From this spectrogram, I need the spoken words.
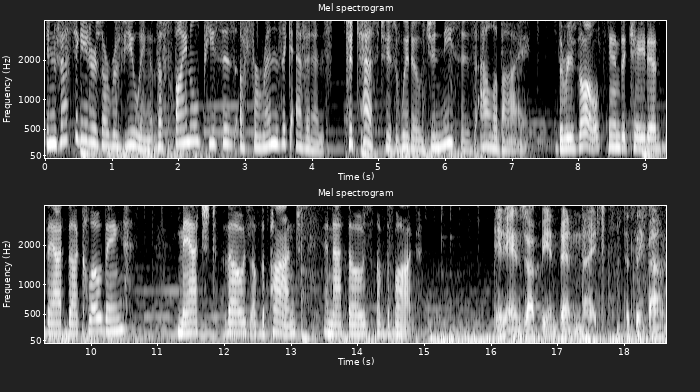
investigators are reviewing the final pieces of forensic evidence to test his widow Janice's alibi. The results indicated that the clothing matched those of the pond and not those of the bog. It ends up being bentonite that they found,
